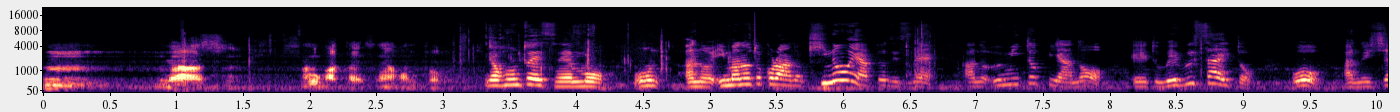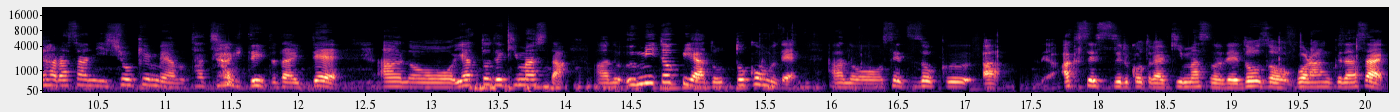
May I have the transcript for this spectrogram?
うん。いやーす、すごかったですね、本当。いや、本当ですね。もう、あの、今のところ、あの、昨日やっとですね、あの、海トピアの、えっ、と、ウェブサイトを、あの、石原さんに一生懸命、あの、立ち上げていただいて、あの、やっとできました。あの、海トピア .com で、あの、接続、あ、アクセスすることができますので、どうぞご覧ください。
